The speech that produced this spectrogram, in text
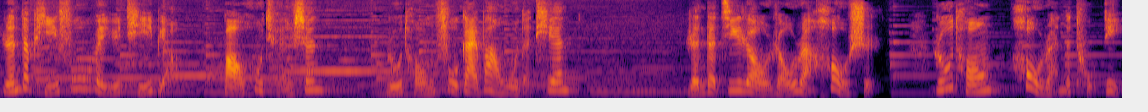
人的皮肤位于体表，保护全身，如同覆盖万物的天；人的肌肉柔软厚实，如同厚软的土地；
